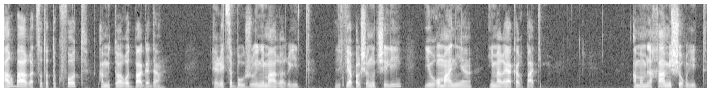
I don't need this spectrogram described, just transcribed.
ארבע הארצות התוקפות המתוארות בהגדה. ארץ הבורז'ואינים ההררית, לפי הפרשנות שלי, היא רומניה עם הרי הקרפטי. הממלכה המישורית,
